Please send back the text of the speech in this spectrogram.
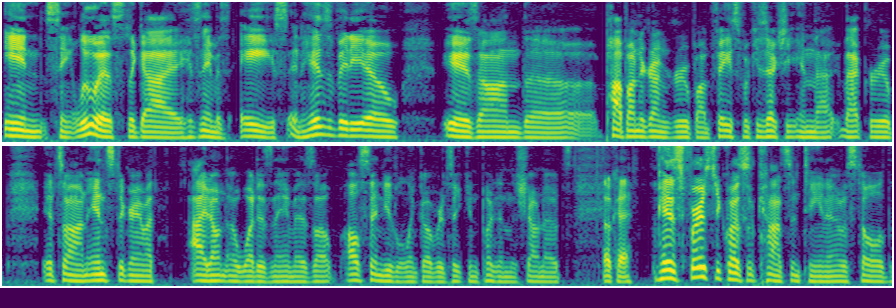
in St. Louis, the guy, his name is Ace, and his video is on the Pop Underground group on Facebook. He's actually in that that group. It's on Instagram. I, I don't know what his name is. I'll I'll send you the link over so you can put it in the show notes. Okay. His first request was Konstantine, and was told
